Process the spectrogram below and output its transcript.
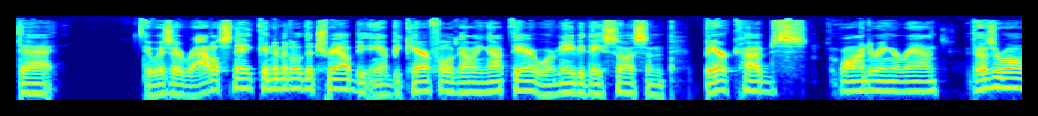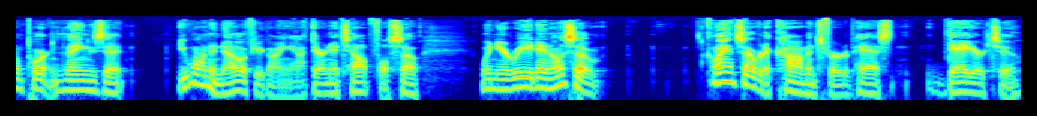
that there was a rattlesnake in the middle of the trail. Be, you know, be careful going up there. Or maybe they saw some bear cubs wandering around. Those are all important things that you want to know if you're going out there, and it's helpful. So when you read in, also glance over the comments for the past day or two,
